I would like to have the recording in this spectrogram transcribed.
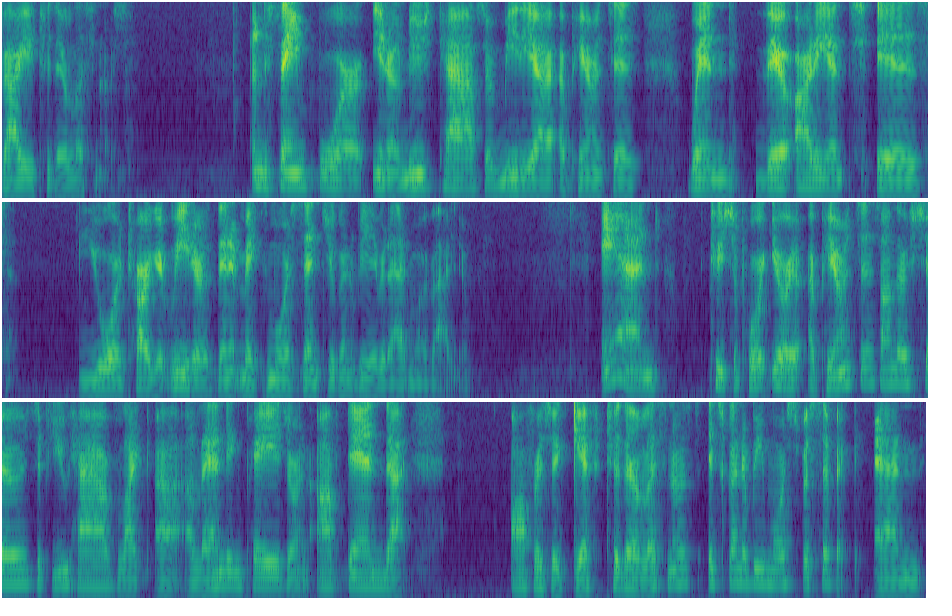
value to their listeners. And the same for, you know, newscasts or media appearances when their audience is your target reader, then it makes more sense you're going to be able to add more value. And to support your appearances on those shows, if you have like a, a landing page or an opt in that offers a gift to their listeners, it's going to be more specific and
